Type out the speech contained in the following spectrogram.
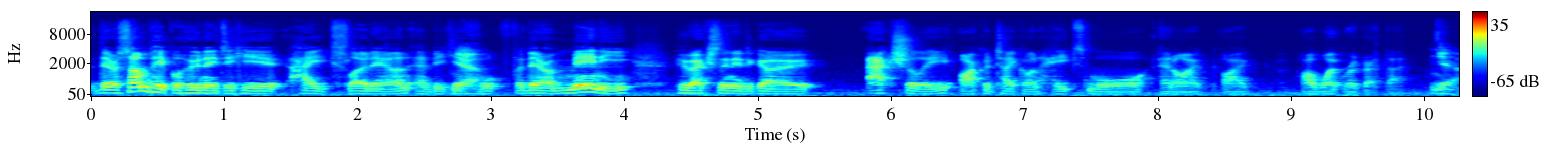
there are some people who need to hear, "Hey, slow down and be Yeah. careful." But there are many who actually need to go. Actually, I could take on heaps more, and I I, I won't regret that. Yeah.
